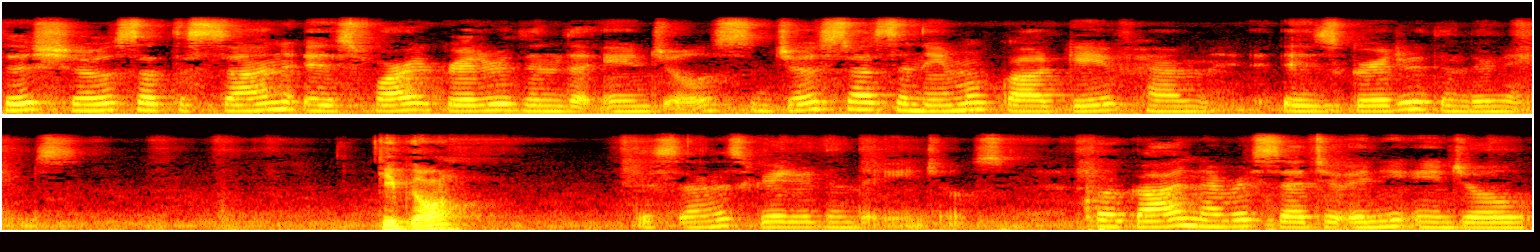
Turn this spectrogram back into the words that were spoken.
This shows that the Son is far greater than the angels, just as the name of God gave him is greater than their names. Keep going. The Son is greater than the angels. For God never said to any angel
